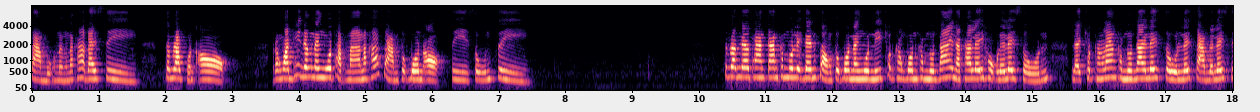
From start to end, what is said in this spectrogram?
สามบวกหนึ่งนะคะ ได้สี่สำหรับผลออก รางวัลที่หนึ่งในงวดถัดมานะคะสามตัวบนออกสี่ศูนย์สี่สำหรับแนวทางการคำนวณเลขเด่น2 ตัวบนในงวดนี้ชดข้างบนคำนวณได้นะคะ เลข6และเลข0 และชดข้างล่างคำนวณได้เลข0เลข3และเลข4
